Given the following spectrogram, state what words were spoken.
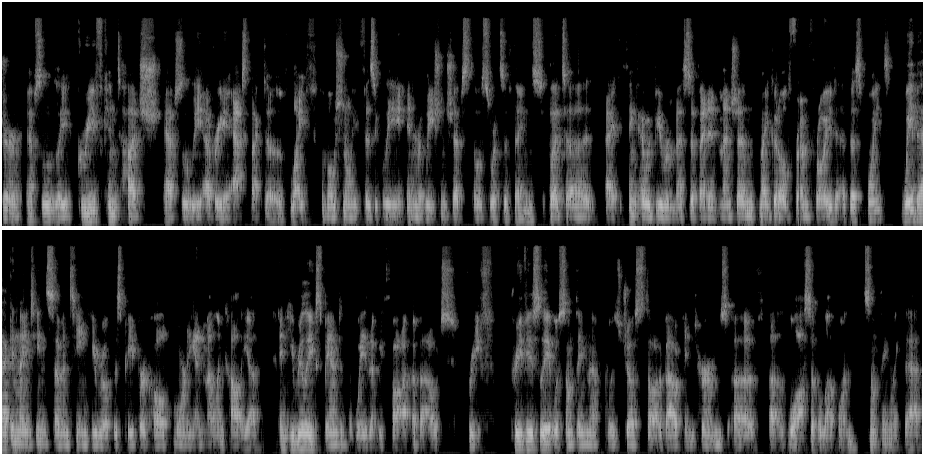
Sure, absolutely. Grief can touch absolutely every aspect of life, emotionally, physically, in relationships, those sorts of things. But uh, I think I would be remiss if I didn't mention my good old friend Freud at this point. Way back in 1917, he wrote this paper called Mourning and Melancholia, and he really expanded the way that we thought about grief previously it was something that was just thought about in terms of uh, loss of a loved one something like that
